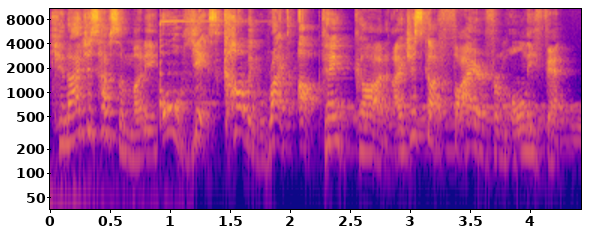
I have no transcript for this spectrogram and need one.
Can I just have some money? Oh yes, coming right up. Thank God, I just got fired from OnlyFans.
